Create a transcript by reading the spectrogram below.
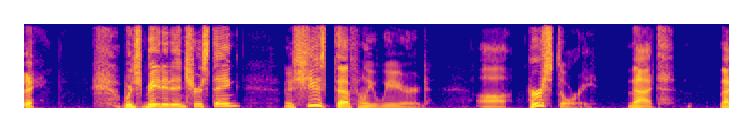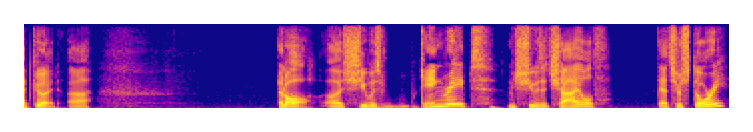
which made it interesting. She was definitely weird. Uh, her story, not, not good. Uh, at all. Uh, she was gang raped when she was a child. That's her story.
